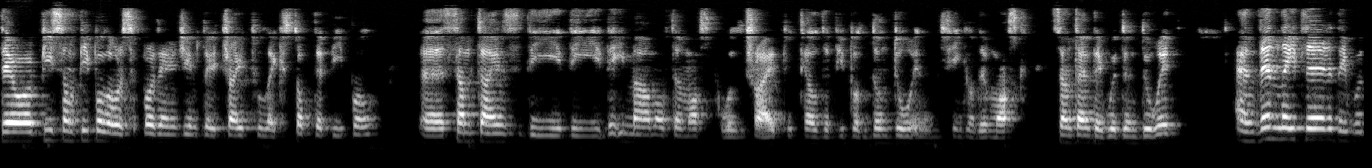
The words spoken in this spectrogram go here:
There will be some people who are supporting the regime. They try to like stop the people uh, sometimes the, the, the imam of the mosque will try to tell the people don't do anything on the mosque. Sometimes they wouldn't do it. And then later they would,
